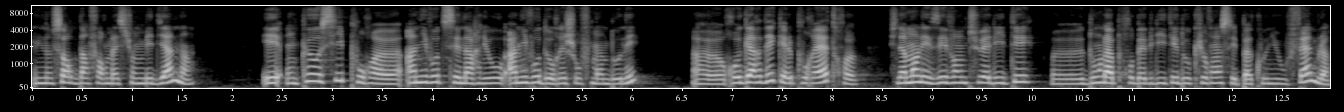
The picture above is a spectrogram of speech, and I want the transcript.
une sorte d'information médiane. Et on peut aussi, pour euh, un niveau de scénario, un niveau de réchauffement donné, euh, regarder quelles pourraient être finalement les éventualités dont la probabilité d'occurrence n'est pas connue ou faible,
